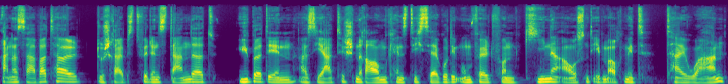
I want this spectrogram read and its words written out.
Anna Sabatal, du schreibst für den Standard über den asiatischen Raum, kennst dich sehr gut im Umfeld von China aus und eben auch mit Taiwan.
